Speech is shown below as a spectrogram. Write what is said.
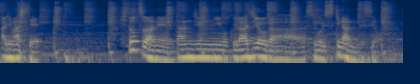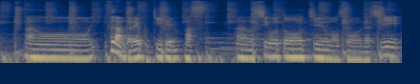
ありまして。一つはね単純に僕ラジオがすごい好きなんですよ。あのー普段からよく聞いてます。あの仕事中もそうだし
